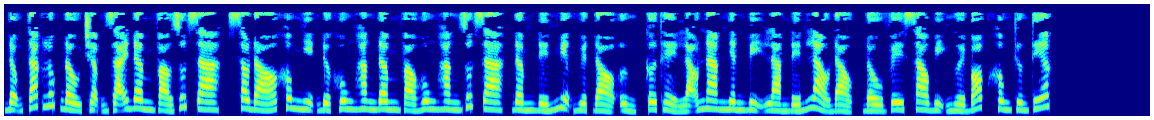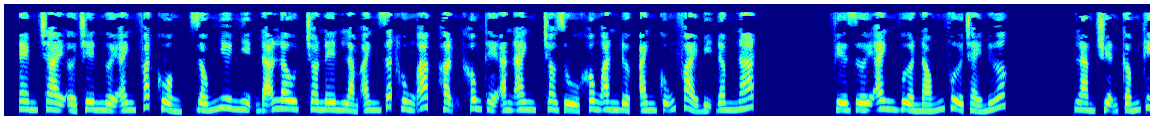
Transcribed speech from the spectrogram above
Động tác lúc đầu chậm rãi đâm vào rút ra, sau đó không nhịn được hung hăng đâm vào hung hăng rút ra, đâm đến miệng huyệt đỏ ửng, cơ thể lão nam nhân bị làm đến lảo đảo, đầu vê sao bị người bóp không thương tiếc. Em trai ở trên người anh phát cuồng, giống như nhịn đã lâu cho nên làm anh rất hung ác, hận không thể ăn anh, cho dù không ăn được anh cũng phải bị đâm nát. Phía dưới anh vừa nóng vừa chảy nước. Làm chuyện cấm kỵ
